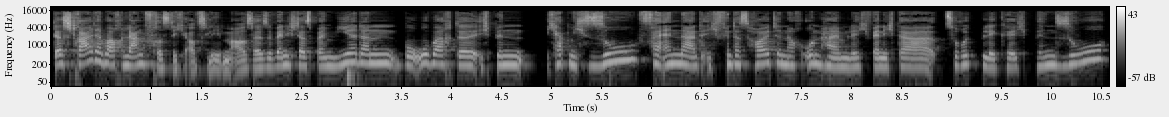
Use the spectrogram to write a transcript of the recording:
das strahlt aber auch langfristig aufs Leben aus. Also wenn ich das bei mir dann beobachte, ich bin, ich habe mich so verändert. Ich finde das heute noch unheimlich, wenn ich da zurückblicke. Ich bin so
